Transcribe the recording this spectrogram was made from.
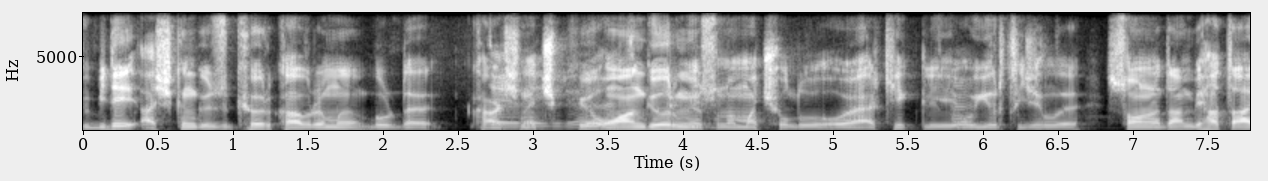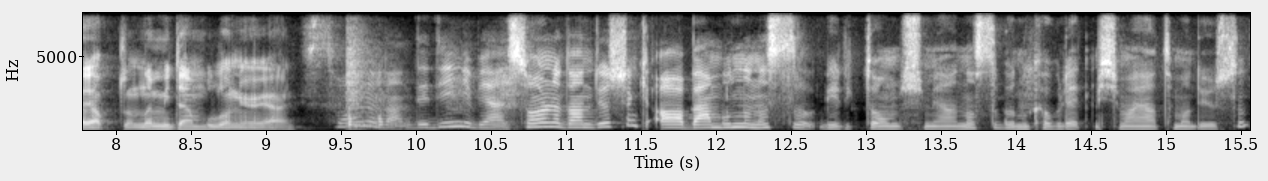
Bir de aşkın gözü kör kavramı burada karşına Devreye çıkıyor. giriyor, O an görmüyorsun o maçoluğu, o erkekliği, o yırtıcılığı. Sonradan bir hata yaptığında miden bulanıyor yani. Sonradan dediğin gibi yani sonradan diyorsun ki aa ben bununla nasıl birlikte olmuşum ya nasıl bunu kabul etmişim hayatıma diyorsun.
